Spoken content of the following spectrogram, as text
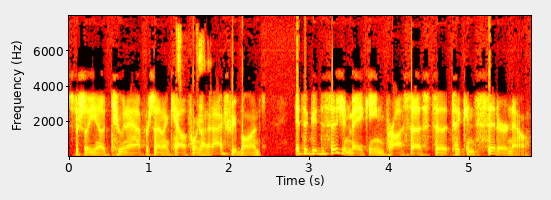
especially you know two and a half percent on California tax-free bonds, it's a good decision-making process to to consider now.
